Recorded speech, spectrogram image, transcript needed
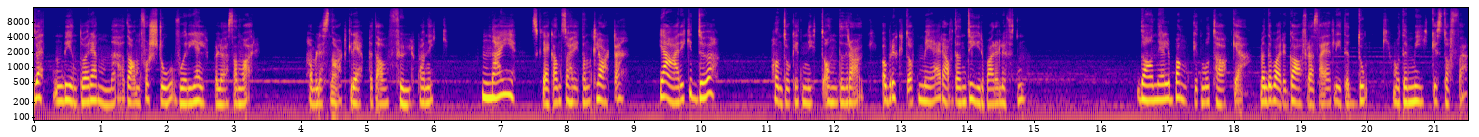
Svetten begynte å renne da han forsto hvor hjelpeløs han var. Han ble snart grepet av full panikk. Nei, skrek han så høyt han klarte. Jeg er ikke død! Han tok et nytt åndedrag og brukte opp mer av den dyrebare luften. Daniel banket mot taket, men det bare ga fra seg et lite dunk mot det myke stoffet.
